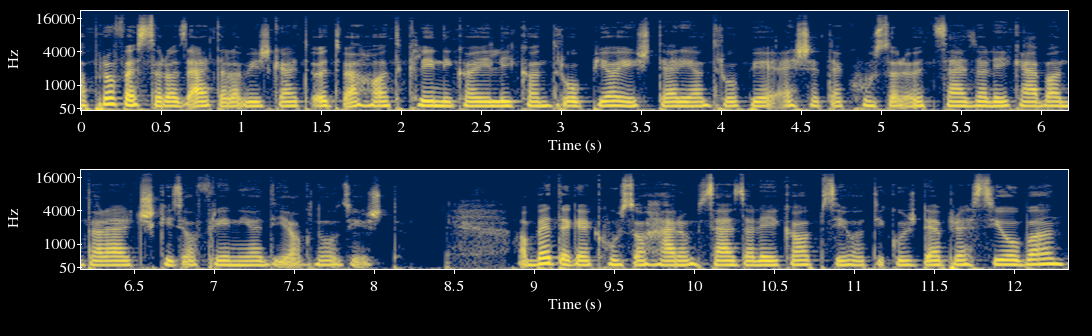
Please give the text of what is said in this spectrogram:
A professzor az általa vizsgált 56 klinikai likantrópia és teriantrópia esetek 25%-ában talált skizofrénia diagnózist. A betegek 23%-a pszichotikus depresszióban,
